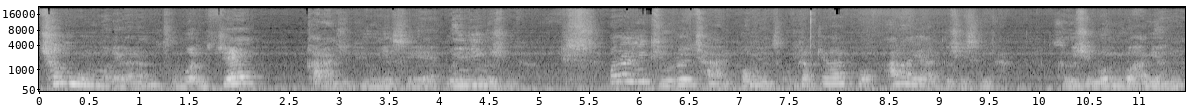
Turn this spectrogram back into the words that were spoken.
천국론에 관한 두 번째 가라지 비유에서의 의미인 것입니다. 오늘 이 비유를 잘 보면서 우리가 깨닫고 알아야 할 것이 있습니다. 그것이 뭔가 하면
